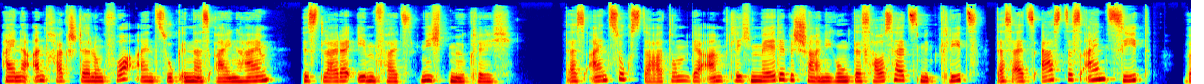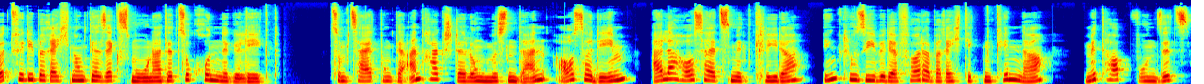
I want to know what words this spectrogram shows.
Eine Antragstellung vor Einzug in das Eigenheim ist leider ebenfalls nicht möglich. Das Einzugsdatum der amtlichen Meldebescheinigung des Haushaltsmitglieds, das als erstes einzieht, wird für die Berechnung der sechs Monate zugrunde gelegt. Zum Zeitpunkt der Antragstellung müssen dann außerdem alle Haushaltsmitglieder inklusive der förderberechtigten Kinder mit Hauptwohnsitz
